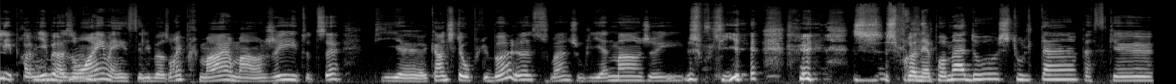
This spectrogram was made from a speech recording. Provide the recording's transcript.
les premiers Mhm. besoins, ben, c'est les besoins primaires, manger, tout ça. Puis euh, quand j'étais au plus bas, là, souvent, j'oubliais de manger, j'oubliais, je, je prenais pas ma douche tout le temps parce que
